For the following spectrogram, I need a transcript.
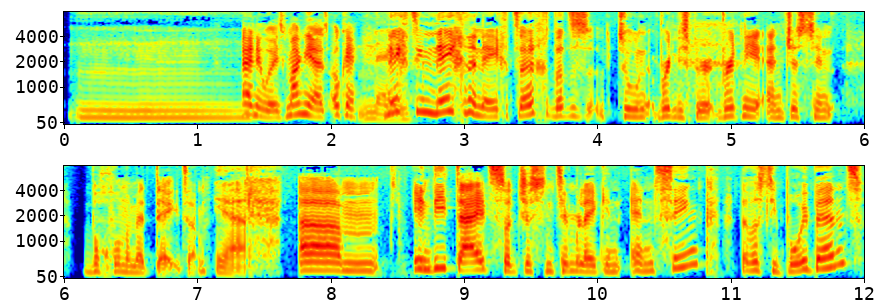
Mm, Anyways, maakt niet uit. Oké, Nee. 1999. Dat is toen Britney, Spears, Britney en Justin begonnen met daten. ja. Ehm, in die tijd zat Justin Timberlake in NSYNC. Dat was die boyband.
